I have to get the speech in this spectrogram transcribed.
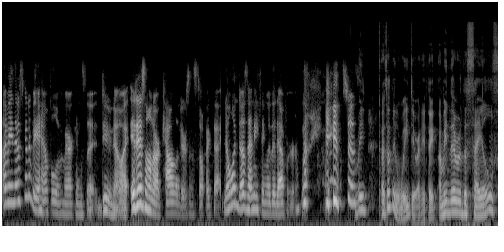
I mean, there's going to be a handful of Americans that do know it. It is on our calendars and stuff like that. No one does anything with it ever. Like, it's I just mean, I don't think we do anything. I mean, there are the sales,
